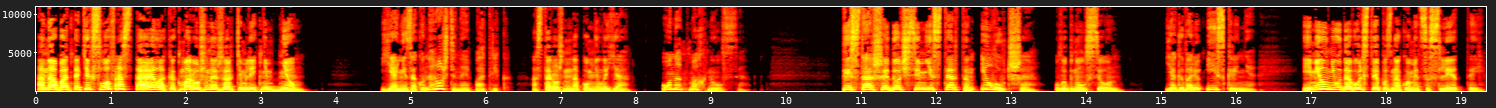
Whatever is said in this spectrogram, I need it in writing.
Она бы от таких слов растаяла, как мороженое жарким летним днем. Я незаконнорожденная, Патрик, — осторожно напомнила я. Он отмахнулся. «Ты старшая дочь семьи Стертон и лучшая», — улыбнулся он. Я говорю искренне. Имел неудовольствие познакомиться с Леттой.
